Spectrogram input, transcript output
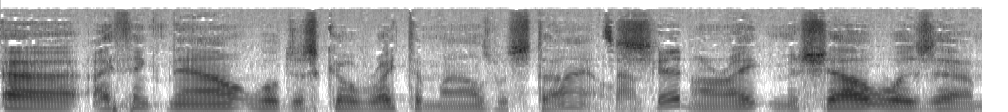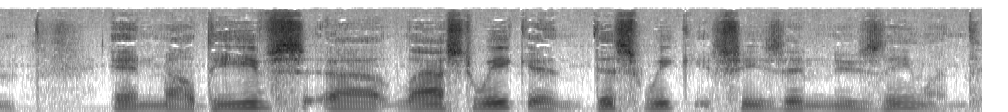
uh, I think now we'll just go right to Miles with Styles. Sounds good. All right. Michelle was um, in Maldives uh, last week, and this week she's in New Zealand.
